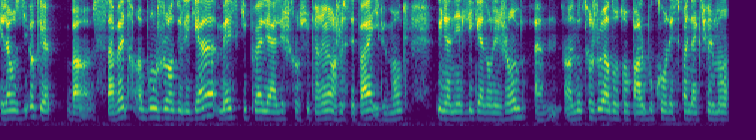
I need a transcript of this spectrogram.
Et là, on se dit, ok, ben, ça va être un bon joueur de Liga, mais est-ce qu'il peut aller à l'échelon supérieur? Je sais pas. Il lui manque une année de Liga dans les jambes. Euh, un autre joueur dont on parle beaucoup en Espagne actuellement,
